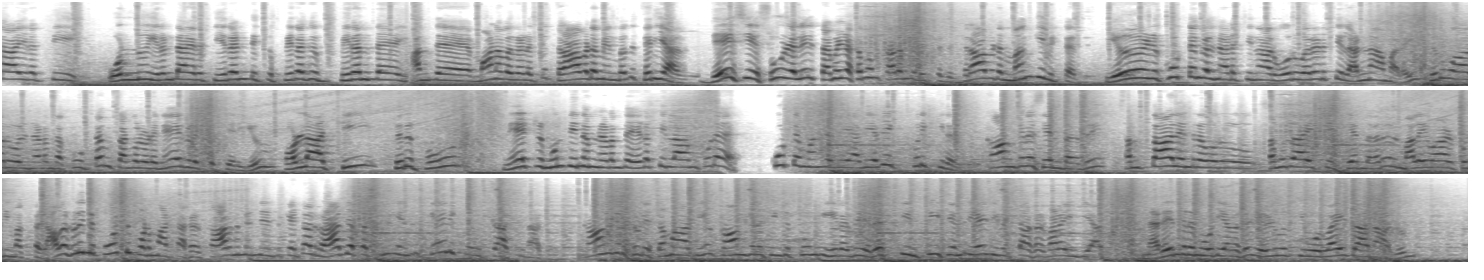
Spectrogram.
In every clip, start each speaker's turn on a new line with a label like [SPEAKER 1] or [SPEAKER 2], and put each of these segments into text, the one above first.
[SPEAKER 1] இரண்டாயிரத்தி ஒன்று இரண்டாயிரத்தி இரண்டுக்கு பிறகு பிறந்த அந்த மாணவர்களுக்கு திராவிடம் என்பது தெரியாது. தேசிய சூழலில் தமிழகமும் கலந்து விட்டது திராவிடம் மங்கி விட்டது. ஏழு கூட்டங்கள் நடத்தினார் ஒரு வருடத்தில் அண்ணாமலை. திருவாரூரில் நடந்த கூட்டம் தங்களுடைய நேர்களுக்கு தெரியும். பொள்ளாச்சி திருப்பூர் நேற்று முன்தினம் நடந்த இடத்திலாம் கூட கூட்டம் வந்தது அது எதை குறிக்கிறது? காங்கிரஸ் என்பது சந்தால் என்ற ஒரு சமுதாயத்தைச் சேர்ந்தவர்கள் மலைவாழ் குடிமக்கள். அவர்களும் போட்டு போட மாட்டார்கள். காரணம் என்ன என்று கேட்டால் ராஜபத்னி என்று கேலிக்கை உற்றாக்கினார்கள் காங்கிரசுடைய சமாதியில் காங்கிரஸ் இங்கு தூங்குகிறது. ரெஸ்ட் இன் பீஸ் என்று எழுதிவிட்டார்கள் வட இந்தியாவில். நரேந்திர மோடி அவர்கள் எழுபத்தி ஓரு வயதானாலும்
